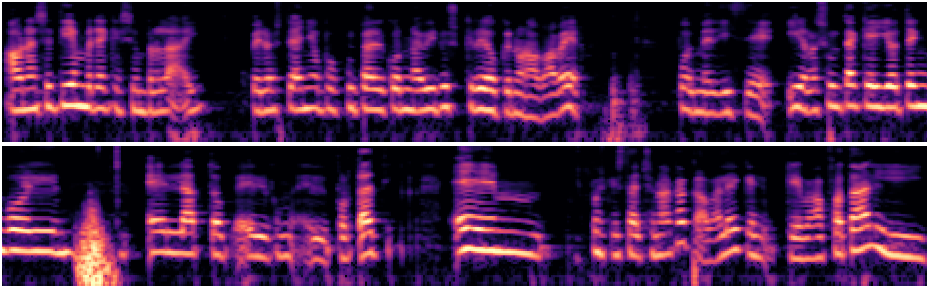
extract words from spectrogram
ahora en septiembre, que siempre la hay, pero este año por culpa del coronavirus creo que no la va a haber. Pues me dice, y resulta que yo tengo el, el laptop, el, portátil, em, pues que está hecho una caca, ¿vale? Que, va fatal y,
